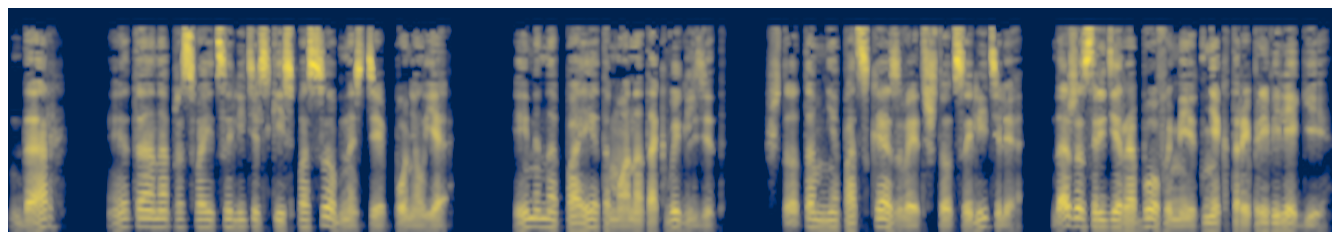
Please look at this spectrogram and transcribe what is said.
Дар? Это она про свои целительские способности, понял я. Именно поэтому она так выглядит. Что-то мне подсказывает, что целители даже среди рабов имеют некоторые привилегии.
